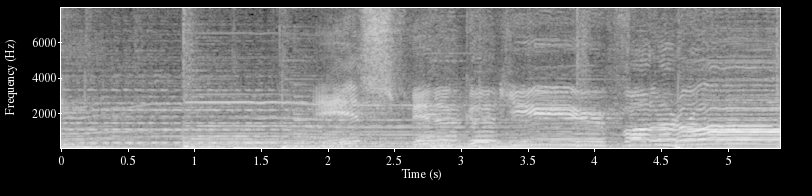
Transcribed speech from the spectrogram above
it's been a good year for the road.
